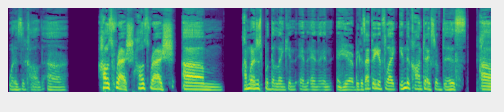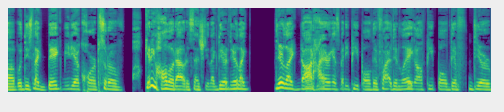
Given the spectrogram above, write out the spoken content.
what is it called? Uh House Fresh. House Fresh. Um I'm gonna just put the link in in, in in here because I think it's like in the context of this, uh with these like big media corps sort of getting hollowed out essentially. Like they're they're like they're like not hiring as many people. They're fire, they're laying off people. They're they're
